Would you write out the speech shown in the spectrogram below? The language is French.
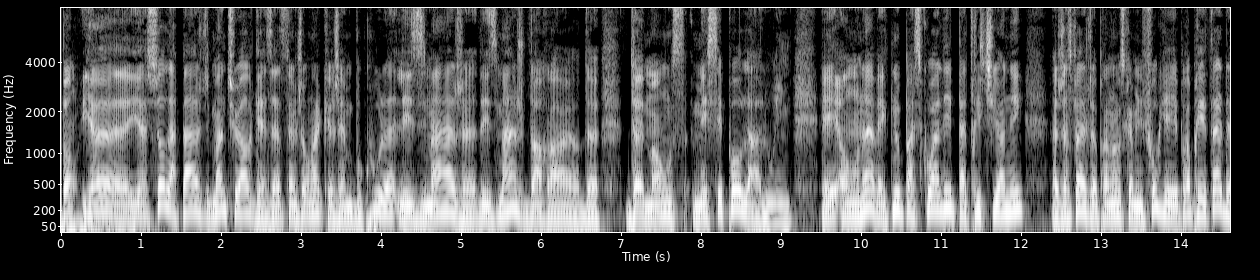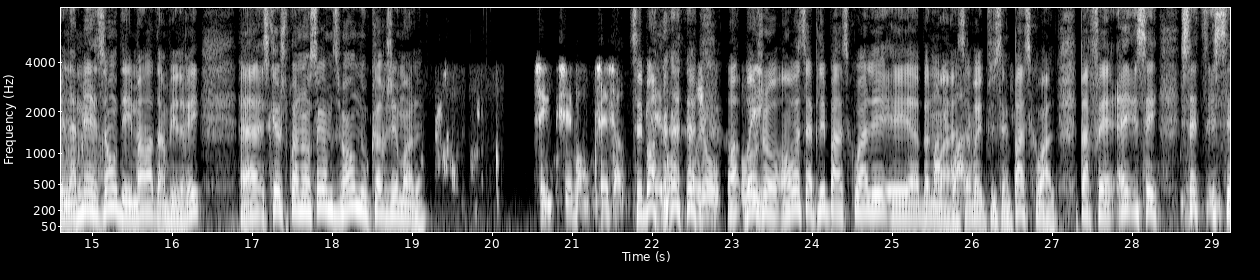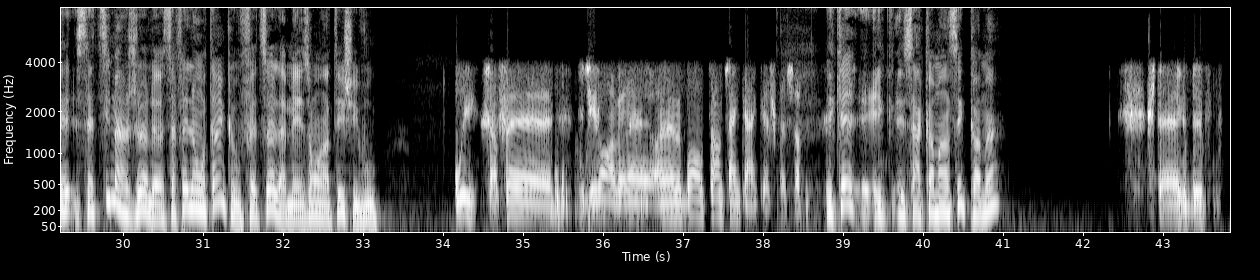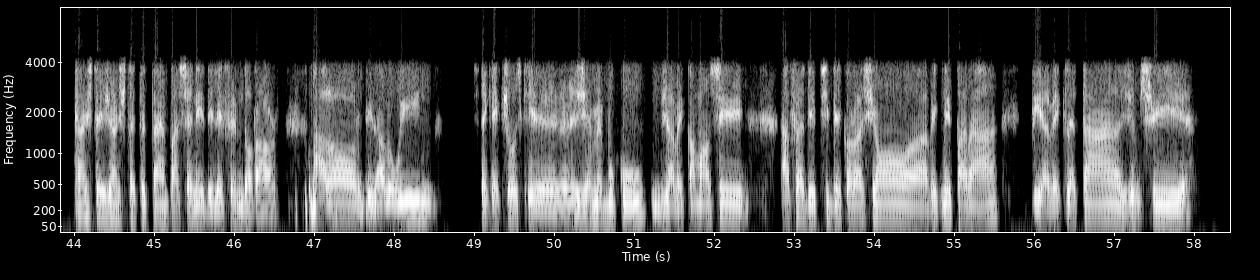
Bon, il y, a, euh, y a sur la page du Montreal Gazette, c'est un journal que j'aime beaucoup, là, les images, euh, des images d'horreur, de, de monstres, mais c'est pour l'Halloween. Et on a avec nous Pasquale Patricione, euh, j'espère que je le prononce comme il faut, qui est propriétaire de la Maison des Morts dans Villeray. Est-ce que je prononce ça comme du monde ou corrigez-moi là? C'est bon, c'est ça. C'est bon. Bonjour. Ah, bonjour. On va s'appeler Pasquale et euh, Benoît. Ça va être plus simple. Pasquale. Parfait. c'est cette, cette image-là, là, ça fait longtemps que vous faites ça, la maison hantée chez vous? Oui, ça fait, disons, un, bon 35 ans que je fais ça. Et, et, ça a commencé comment? J'étais, quand j'étais jeune, j'étais tout le temps passionné des films d'horreur. Alors, puis l'Halloween, c'était quelque chose que j'aimais beaucoup. J'avais commencé à faire des petites décorations euh, avec mes parents. Puis avec le temps, je me suis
